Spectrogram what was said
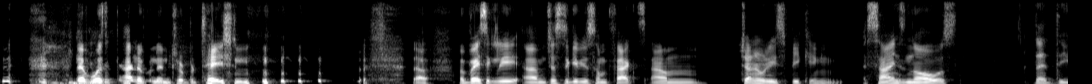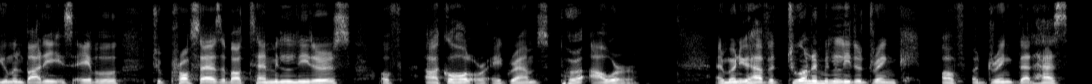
that was kind of an interpretation no, but basically, um, just to give you some facts, um, generally speaking, science knows that the human body is able to process about 10 milliliters of alcohol or 8 grams per hour. And when you have a 200 milliliter drink of a drink that has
